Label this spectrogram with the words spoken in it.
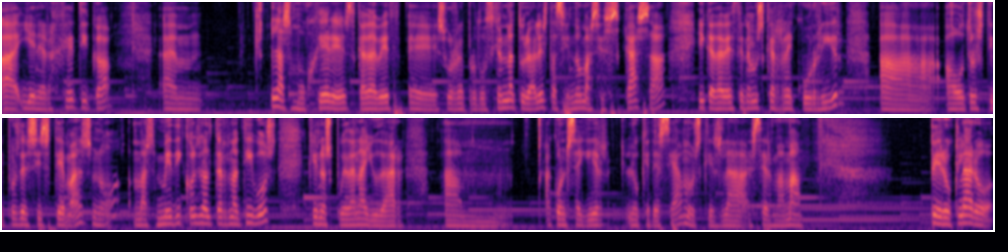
ah, y energética. Em, las mujeres cada vez eh, su reproducción natural está siendo más escasa y cada vez tenemos que recurrir a, otros tipos de sistemas ¿no? más médicos y alternativos que nos puedan ayudar a, conseguir lo que deseamos, que es la, ser mamá. Pero claro,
